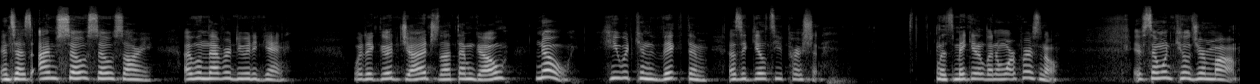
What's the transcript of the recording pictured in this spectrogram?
and says, I'm so, so sorry, I will never do it again, would a good judge let them go? No, he would convict them as a guilty person. Let's make it a little more personal. If someone killed your mom,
